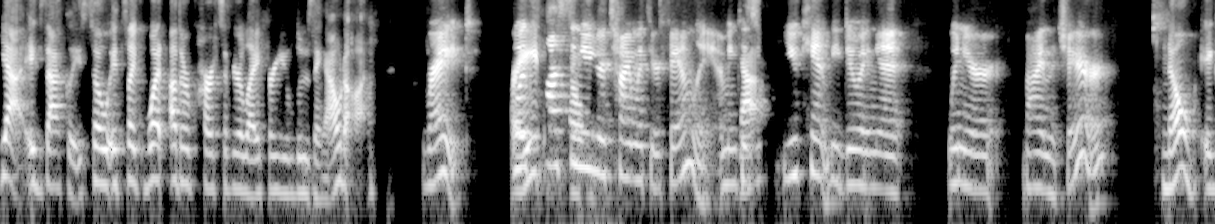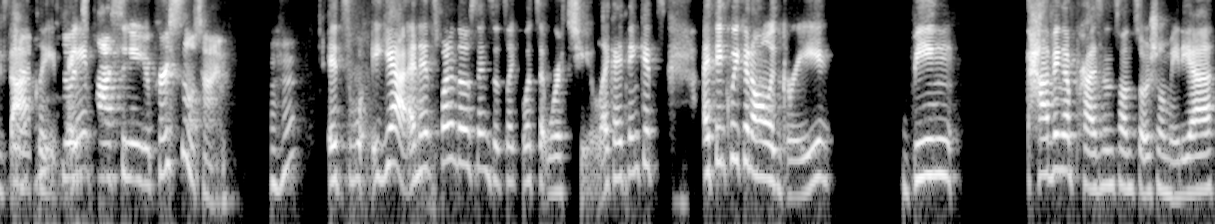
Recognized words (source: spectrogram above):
yeah, exactly. So it's like, what other parts of your life are you losing out on? Right. Right. Well, it's costing so, you your time with your family. I mean, because yeah. you can't be doing it when you're behind the chair. No, exactly. Know? So right? it's costing you your personal time. Mm-hmm. It's yeah, and it's one of those things. It's like, what's it worth to you? Like, I think it's. I think we can all agree, being having a presence on social media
